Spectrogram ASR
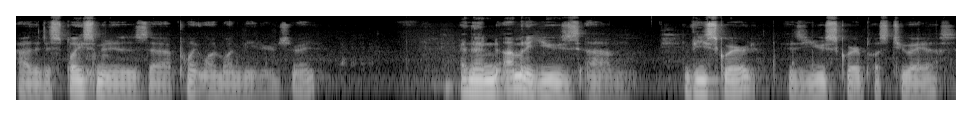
Uh, the displacement is uh, 0.11 meters, right? And then I'm going to use um, v squared is u squared plus 2as.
